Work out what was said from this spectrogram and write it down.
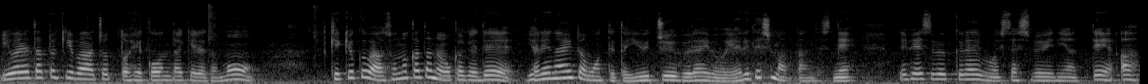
言われた時はちょっとへこんだけれども結局はその方のおかげでやれないと思ってた YouTube ライブをやれてしまったんですね。で Facebook ライブも久しぶりにやってあ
